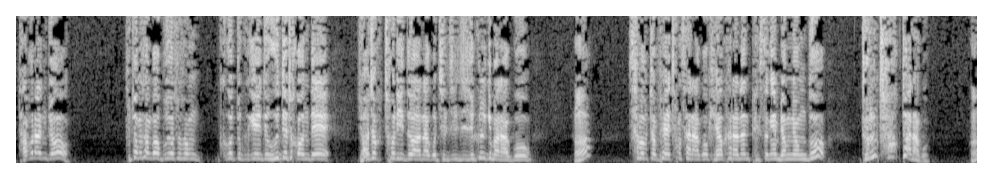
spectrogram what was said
답을 안 줘. 부정선거 무효소송 그것도 그게 이제 의제적 건데 여적 처리도 안 하고 질질질질 끌기만 하고 어? 사법적폐 청산하고 개혁하라는 백성의 명령도 들은 척도 안 하고 어?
